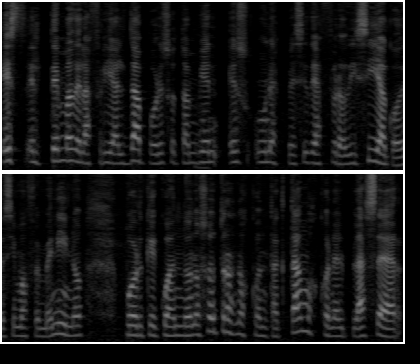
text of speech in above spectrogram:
Es el tema de la frialdad, por eso también es una especie de afrodisíaco, decimos femenino, porque cuando nosotros nos contactamos con el placer,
